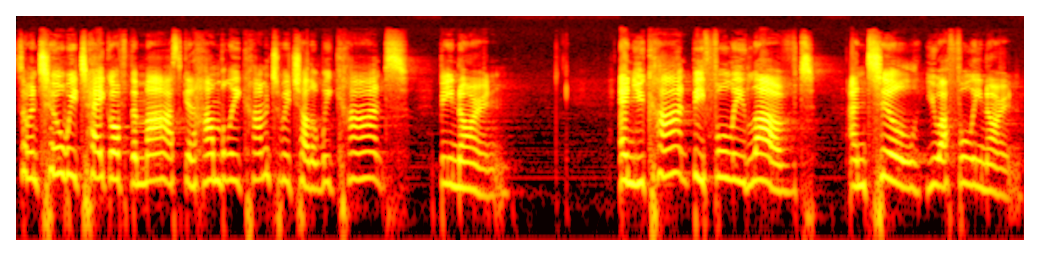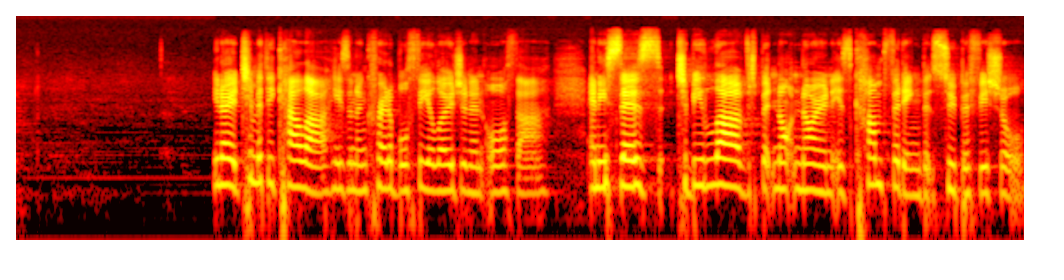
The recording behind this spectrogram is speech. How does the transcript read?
So until we take off the mask and humbly come to each other, we can't be known. And you can't be fully loved until you are fully known. You know, Timothy Keller, he's an incredible theologian and author, and he says, To be loved but not known is comforting but superficial.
